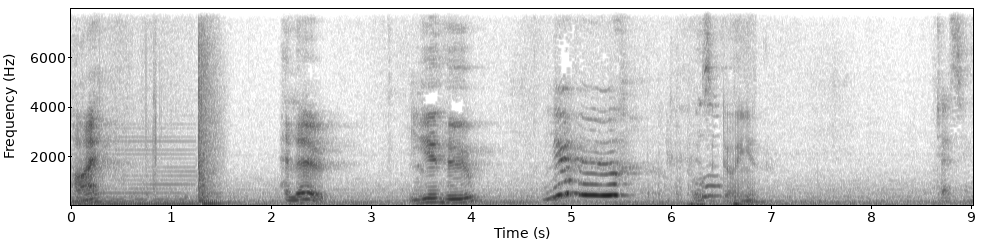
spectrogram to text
Hi. Hello. You who? Yoo-hoo! Is it doing it? Testing.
